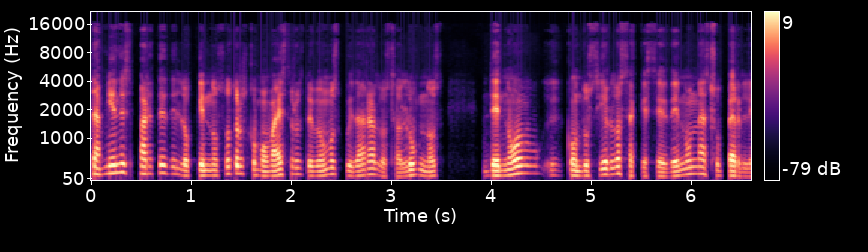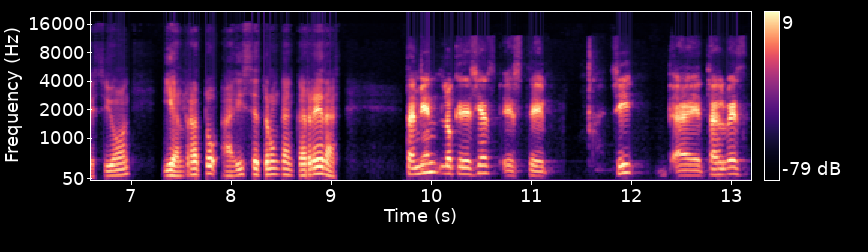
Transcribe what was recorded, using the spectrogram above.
también es parte de lo que nosotros como maestros debemos cuidar a los alumnos, de no eh, conducirlos a que se den una super lesión y al rato ahí se truncan carreras. También lo que decías, este, sí, eh, tal vez,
